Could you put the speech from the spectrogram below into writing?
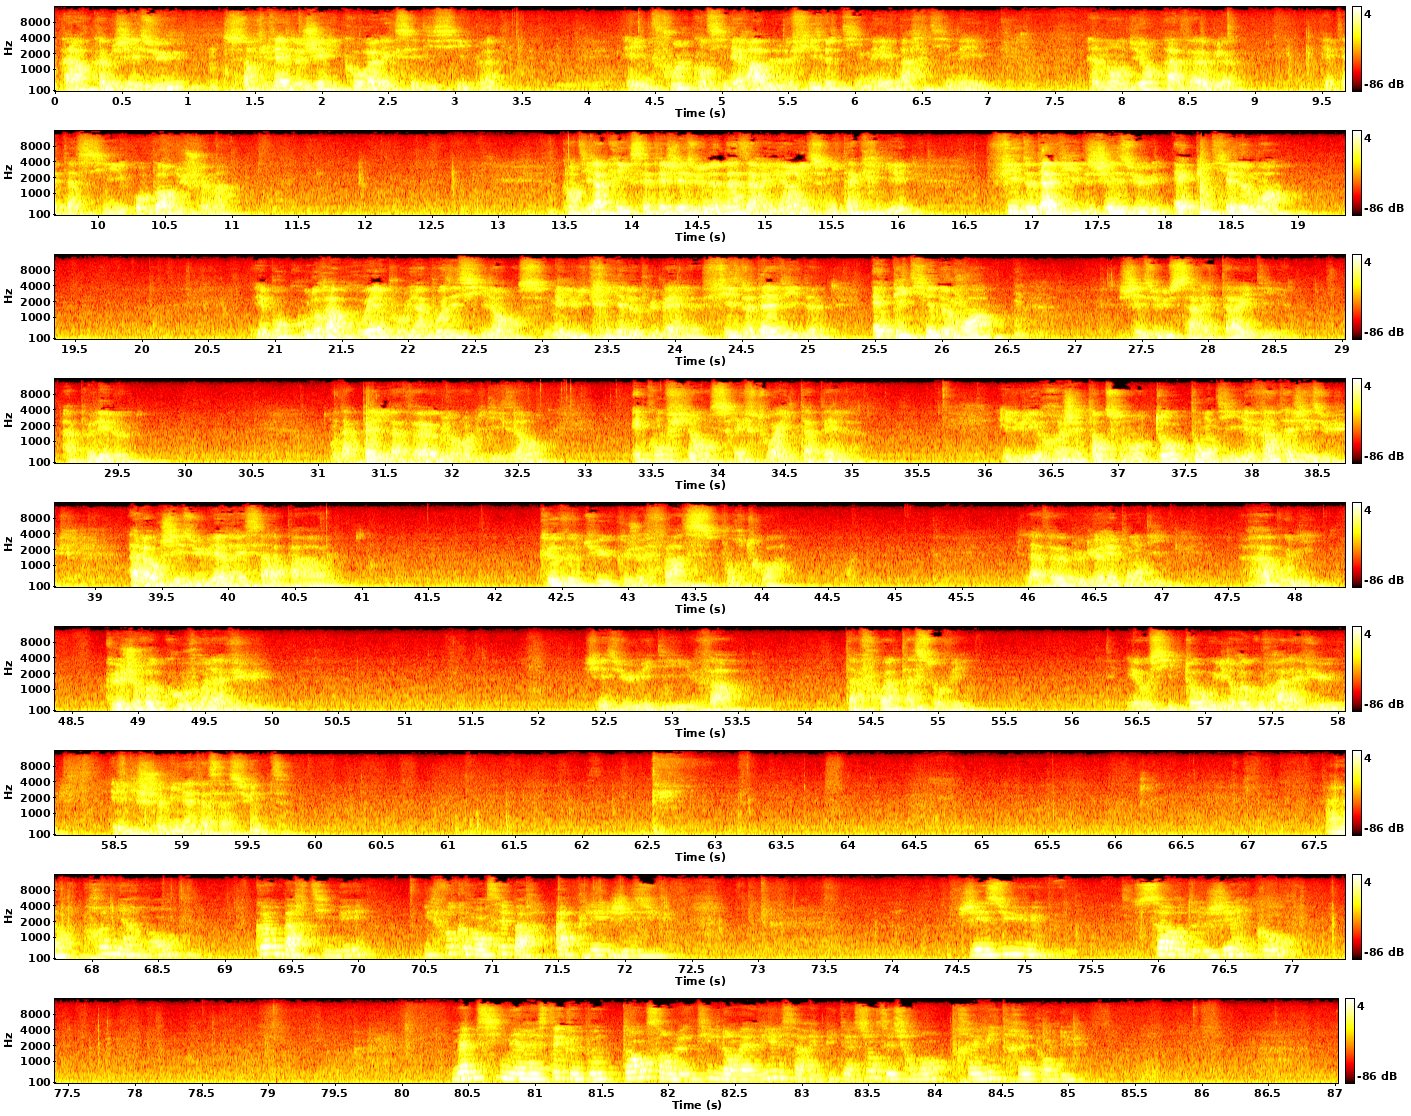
Alors comme Jésus sortait de Jéricho avec ses disciples et une foule considérable, le fils de Timée, Bartimée, un mendiant aveugle, était assis au bord du chemin. Quand il apprit que c'était Jésus le Nazaréen, il se mit à crier Fils de David, Jésus, aie pitié de moi. Et beaucoup le rabrouaient pour lui imposer silence, mais lui criait de plus belle Fils de David, aie pitié de moi. Jésus s'arrêta et dit Appelez-le. On appelle l'aveugle en lui disant Aie confiance, lève-toi, il t'appelle. Et lui, rejetant son manteau, bondit et vint à Jésus. Alors Jésus lui adressa la parole. Que veux-tu que je fasse pour toi? L'aveugle lui répondit, Rabouni, que je recouvre la vue. Jésus lui dit, Va, ta foi t'a sauvé. Et aussitôt il recouvra la vue et il cheminait à sa suite. Alors, premièrement, comme Bartimée, il faut commencer par appeler Jésus. Jésus sort de Jéricho. Même s'il n'est resté que peu de temps, semble-t-il, dans la ville, sa réputation s'est sûrement très vite répandue.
